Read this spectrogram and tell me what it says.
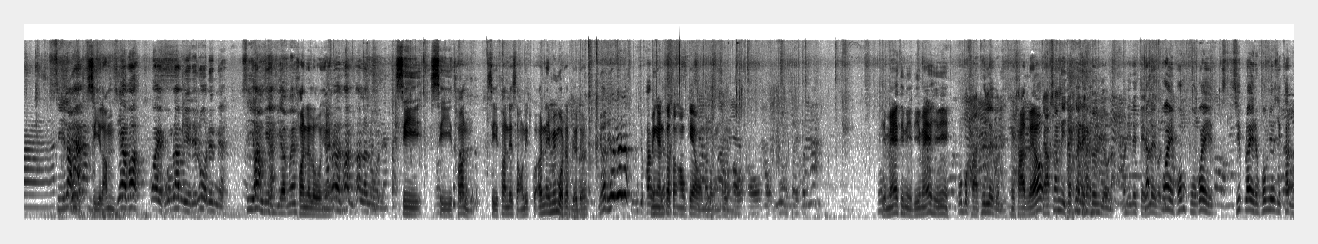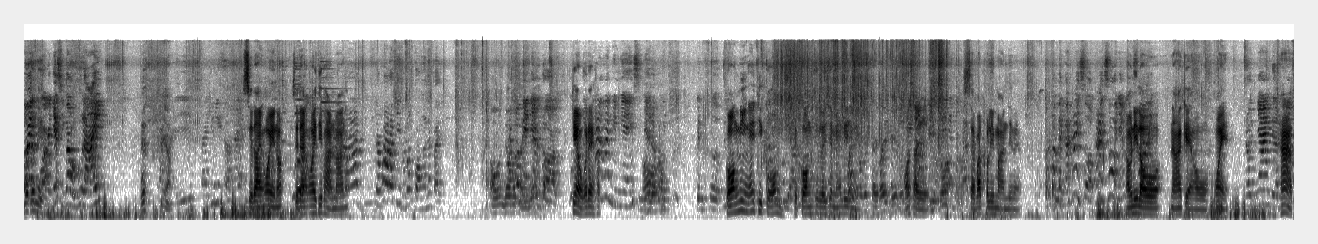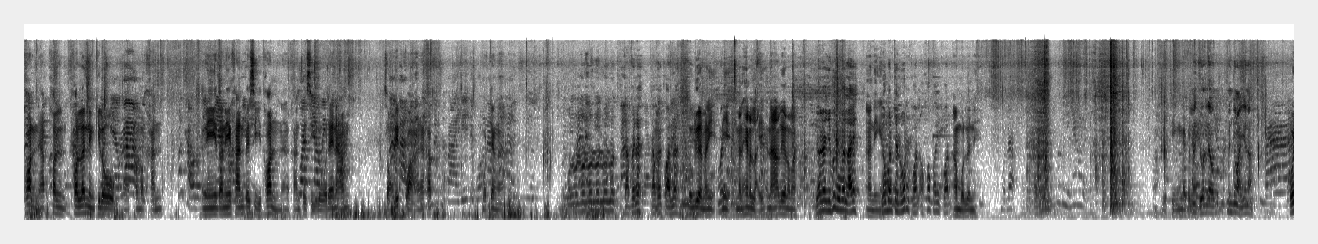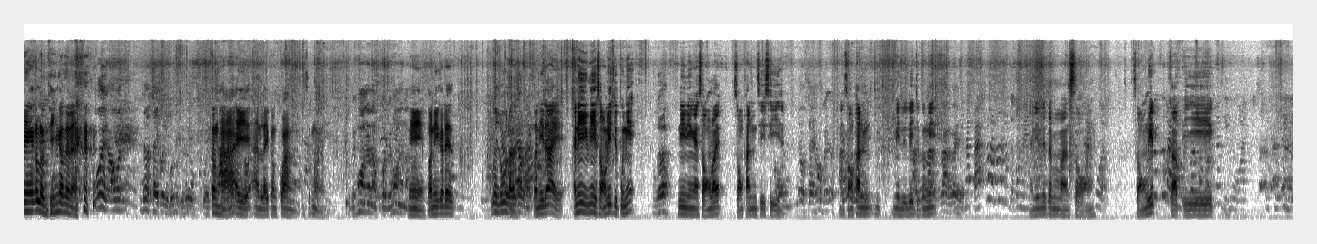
สี่เนี่ยลำสี่ลเสียพ่อไว้ผมรับเนี่ยได้โลนึงเนี่ย สี่ลำเต็มเหยือกไหมำท่อนละโลใช่ไหมเออท่อนท่อนละโลเนี่ยสี่สี่ท่อนสี่ท่อนได้สองลิตรกว่าเอันนี้ไม่หมดครับเดี๋ยวเดี๋ยวเดี๋ยวเดี๋ยวเดี๋ยวเดี๋ยวมันจะพังไม่งั้นก็ต้องเอาแก้วมาลงพ่วงเอาเอาเอาเอาใส่ก่อนเห็นไหมทีนี่ดีไหมทีนี่โอ้บ่ขาดขึ้นเลยบ่นี่ไม่ขาดแล้วจากซ้ำนี่เจ้าเคยได้เครื่องเดียวน่ะวันนี้ได้เต็มเลยบ่ไว้นี่ผมปลูกไว้สิบไร่เนี่ยผมยังสิขั้นหมดแล้วนี่ไม่หยังเสียดายอ้อยเนาะเสียดายอ้อยที่ผ่านมาเนาะ เจ้าพ่อเราคิดว่ากองนั้นไป เอาเนื้อมาใส่เนี่ยแก้วก็ได้ครับกองนี่ไงที่กองจะกองเลยใช่ไหมหรือยังไงเอาไปใส่ไว้เดี๋ยวอ๋อใส่ใส่วัดปริมาณใช่ไหมเอาวันนี้เรานาแกเอาอ้อยห้าท่อนนะครับท่อนท่อนละหนึ่งกิโลนะครับเอามาคั้น อันนี้ตอนนี้คั้นไปสี่ท่อนนะคั้นไปสี่โลได้น้ำสองลิตรกว่านะครับ หมดยังอะ ลุดลุดลุดลุดลุดลุดจับไปนะจับไปก่อนนะ ต้องเลื่อนมานี่นี่มันให้มันไหลน้ำเลื่อนออกมา เดี๋ยวเราอย่าเพิ่งให้มันไหลอ่านี่ไงเดี๋ยวมันจะล้นก่อนเอาเข้าไปก่อนเอาหมดเลยนี่หมดแล้วอะเดี๋ยวทิ้งไม่เป็นไรมันหยดแล้วมันย่อยอยู่น่ะโอ้ยยังไงก็หล่นทิ้งครับนั่นน่ะ โอ้ยเอาอันเนื้อใส่ไปอีกผมอีกเฮ้ยโยต้องหาไอ้อะไรกว้างๆสักหน่อยเอาไปห้องนั่นน่ะกดไปห้องนั่นน่ะนี่ตอนนี้ก็ได้ไม่รู้แล้วเท่าไหร่ตอนนี้ได้ อันนี้นี่สองลิตรอยู่ตรงนี้ เหรอนี่นี่ไงสองร้อย สองพันซีซีเอาเนื้อใส่เข้าไปเลยนี่สองพันมิลลิลิตรอยู่ตรงนี้ล่างไว้อันนี้น่าจะประมาณสองสองลิตรกับอีก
